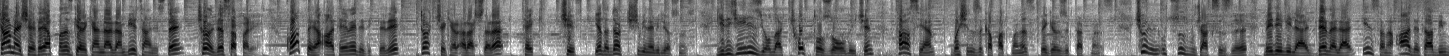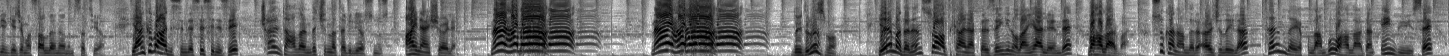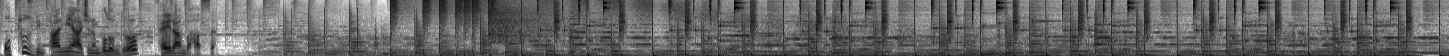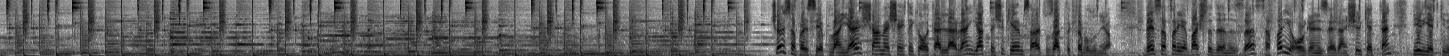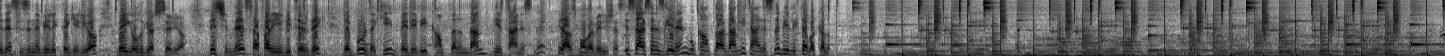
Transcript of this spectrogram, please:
Şarm El Şeyh'te yapmanız gerekenlerden bir tanesi de çölde safari. Quad veya ATV dedikleri dört çeker araçlara tek, çift ya da dört kişi binebiliyorsunuz. Gideceğiniz yollar çok tozlu olduğu için tavsiyem başınızı kapatmanız ve gözlük takmanız. Çölün uçsuz bucaksızlığı, bedeviler, develer insana adeta binbir gece masallarını anımsatıyor. Yankı Vadisi'nde sesinizi çöl dağlarında çınlatabiliyorsunuz. Aynen şöyle. Merhaba! Merhaba! Duydunuz mu? Yarımada'nın su altı kaynakları zengin olan yerlerinde vahalar var. Su kanalları aracılığıyla tarımda yapılan bu vahalardan en büyüğü ise 30 bin palmiye ağacının bulunduğu Feyran Vahası. Safarisi yapılan yer Şarm El Şeyh'teki otellerden yaklaşık yarım saat uzaklıkta bulunuyor. Ve safariye başladığınızda safariyi organize eden şirketten bir yetkili de sizinle birlikte geliyor ve yolu gösteriyor. Biz şimdi safariyi bitirdik ve buradaki bedevi kamplarından bir tanesinde biraz mola vereceğiz. İsterseniz gelin bu kamplardan bir tanesine birlikte bakalım.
